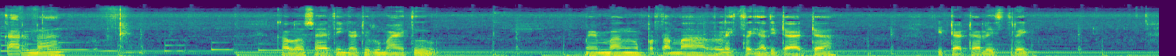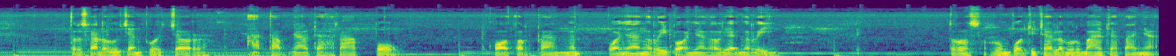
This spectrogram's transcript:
Karena kalau saya tinggal di rumah itu memang pertama listriknya tidak ada tidak ada listrik terus kalau hujan bocor atapnya udah rapuk kotor banget pokoknya ngeri pokoknya kalau lihat ngeri. Terus rumput di dalam rumah udah banyak.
